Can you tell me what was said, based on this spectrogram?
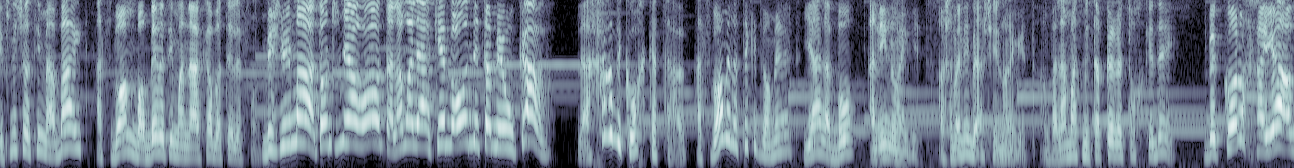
לפני שיוצאים מהבית, הצבועה מברברת עם הנאקה בטלפון. בשביל מה? את עוד שנייה רואה אותה, למה לעכב עוד את המעוכב? לאחר ויכוח קצר, הצבועה מנתקת ואומרת, יאללה, בוא, אני נוהגת. עכשיו, אין לי בעיה שהיא נוהגת, אבל למה את מתאפרת תוך כדי? בכל חייו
